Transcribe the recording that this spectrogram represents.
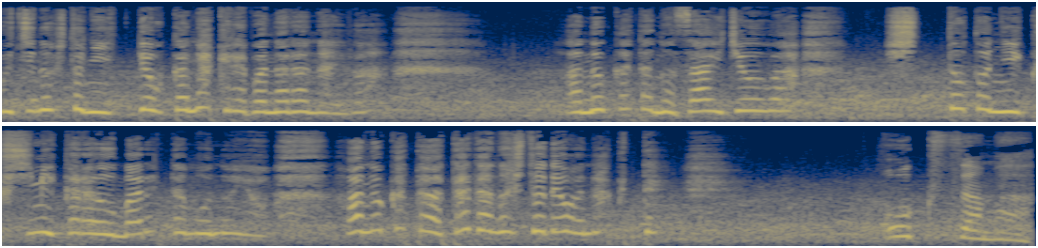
うちの人に言っておかなければならないわ。あの方の罪状は嫉妬と憎しみから生まれたものよ。あの方はただの人ではなくて。奥様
